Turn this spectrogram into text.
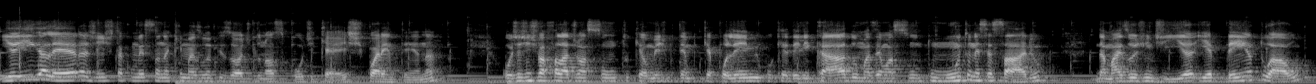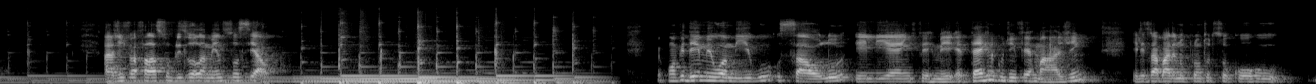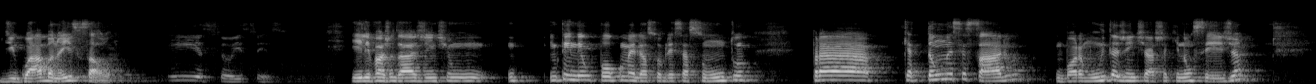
E aí, galera, a gente está começando aqui mais um episódio do nosso podcast Quarentena. Hoje a gente vai falar de um assunto que ao mesmo tempo que é polêmico, que é delicado, mas é um assunto muito necessário, ainda mais hoje em dia, e é bem atual. A gente vai falar sobre isolamento social. Eu convidei meu amigo, o Saulo, ele é enfermeiro, é técnico de enfermagem, ele trabalha no pronto de socorro de Iguaba, não é isso, Saulo? E ele vai ajudar a gente um, um entender um pouco melhor sobre esse assunto, para que é tão necessário, embora muita gente ache que não seja,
